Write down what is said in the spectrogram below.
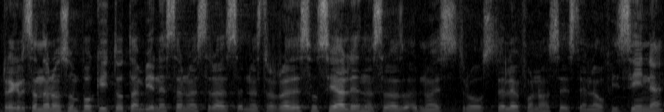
regresándonos un poquito, también están nuestras, nuestras redes sociales, nuestras, nuestros teléfonos este, en la oficina.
